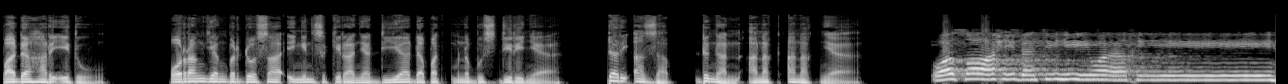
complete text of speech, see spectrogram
Pada hari itu, orang yang berdosa ingin sekiranya dia dapat menebus dirinya dari azab dengan anak-anaknya وصاحبته وأخيه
